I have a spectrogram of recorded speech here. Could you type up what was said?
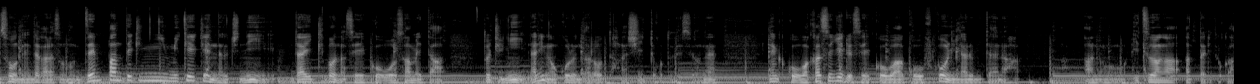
そうね。だからその全般的に未経験なうちに大規模な成功を収めた時に何が起こるんだろうって話ってことですよね。なんかこう若すぎる成功はこう不幸になるみたいなあの逸話があったりとか、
